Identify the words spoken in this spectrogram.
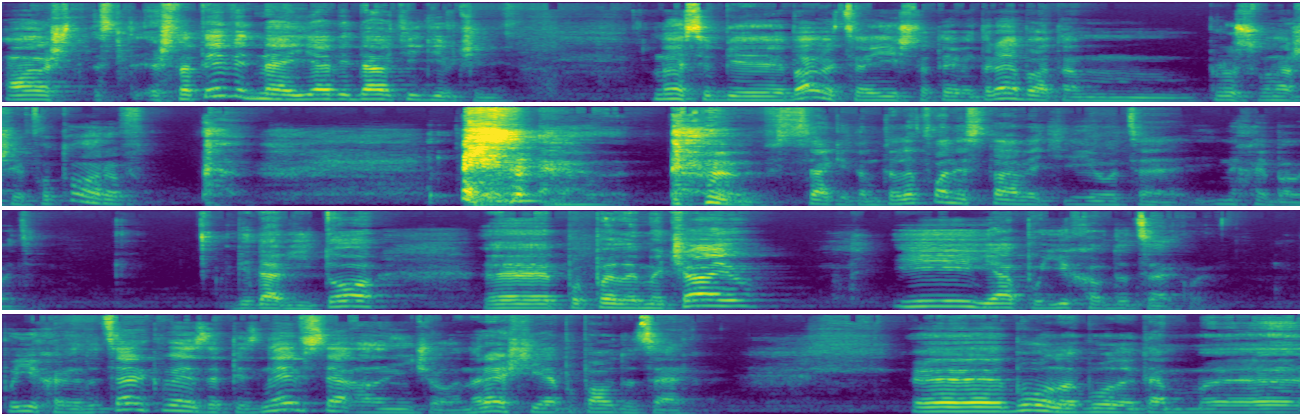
А шт- штатив від неї я віддав тій дівчині. Вона собі бавиться, їй штативи треба, там, плюс вона ще фотограф. Всякі там телефони ставить і оце, нехай бавиться. Віддав їй то, е, попили ми чаю, і я поїхав до церкви. Поїхав я до церкви, запізнився, але нічого. Нарешті я попав до церкви. Е, було, були там е,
